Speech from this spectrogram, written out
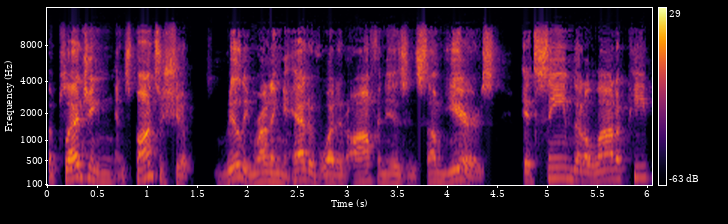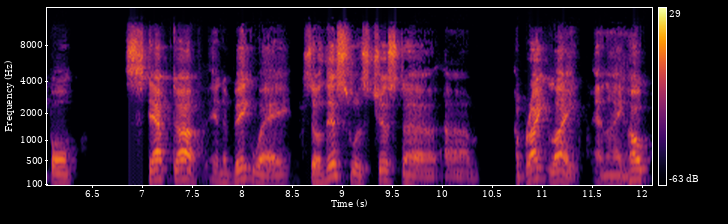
The pledging and sponsorship really running ahead of what it often is in some years. It seemed that a lot of people stepped up in a big way. So this was just a, a, a bright light, and I hope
